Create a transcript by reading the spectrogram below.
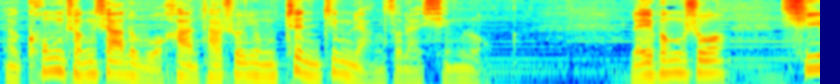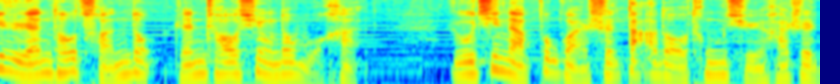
那空城下的武汉，他说用镇静两字来形容。雷锋说，昔日人头攒动、人潮汹涌的武汉，如今呢，不管是大道通衢还是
